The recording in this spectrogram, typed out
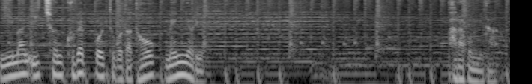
22,900볼트보다 더욱 맹렬히 바라봅니다.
